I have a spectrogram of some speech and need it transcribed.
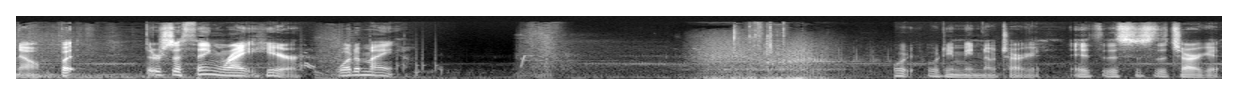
No, but there's a thing right here. What am I... What, what do you mean no target? It, this is the target.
